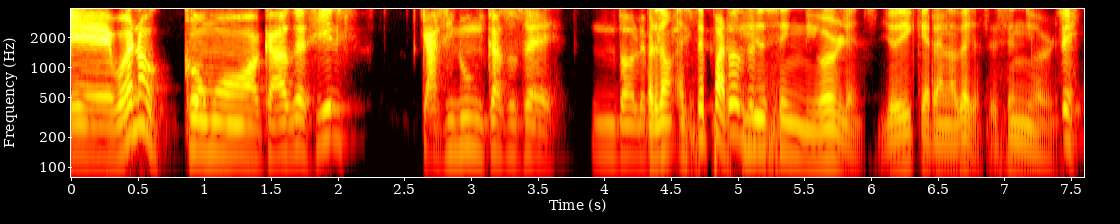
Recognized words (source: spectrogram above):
Eh, bueno, como acabas de decir, casi nunca sucede. Doble Perdón, este partido es en New Orleans. Yo dije que era en Las Vegas, es en New Orleans. Sí.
